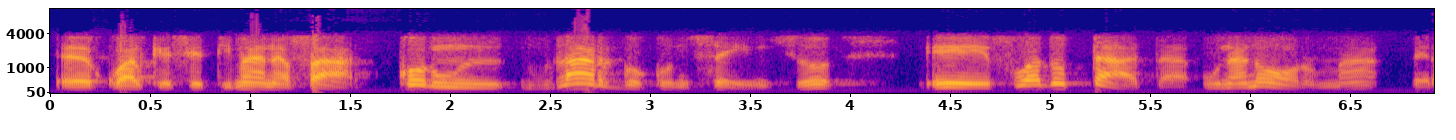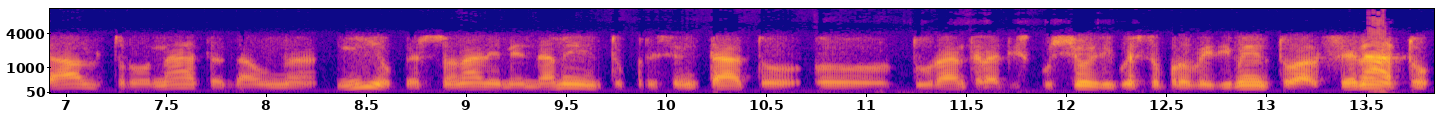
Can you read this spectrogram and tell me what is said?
eh, qualche settimana fa, con un largo consenso, fu adottata una norma, peraltro nata da un mio personale emendamento presentato eh, durante la discussione di questo provvedimento al Senato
